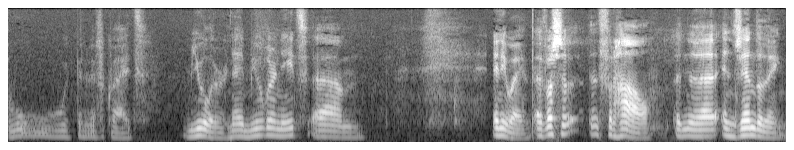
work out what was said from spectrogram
Oeh, ik ben hem even kwijt. Mueller. Nee, Mueller niet. Um, anyway, het was een, verhaal. Een, een zendeling.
